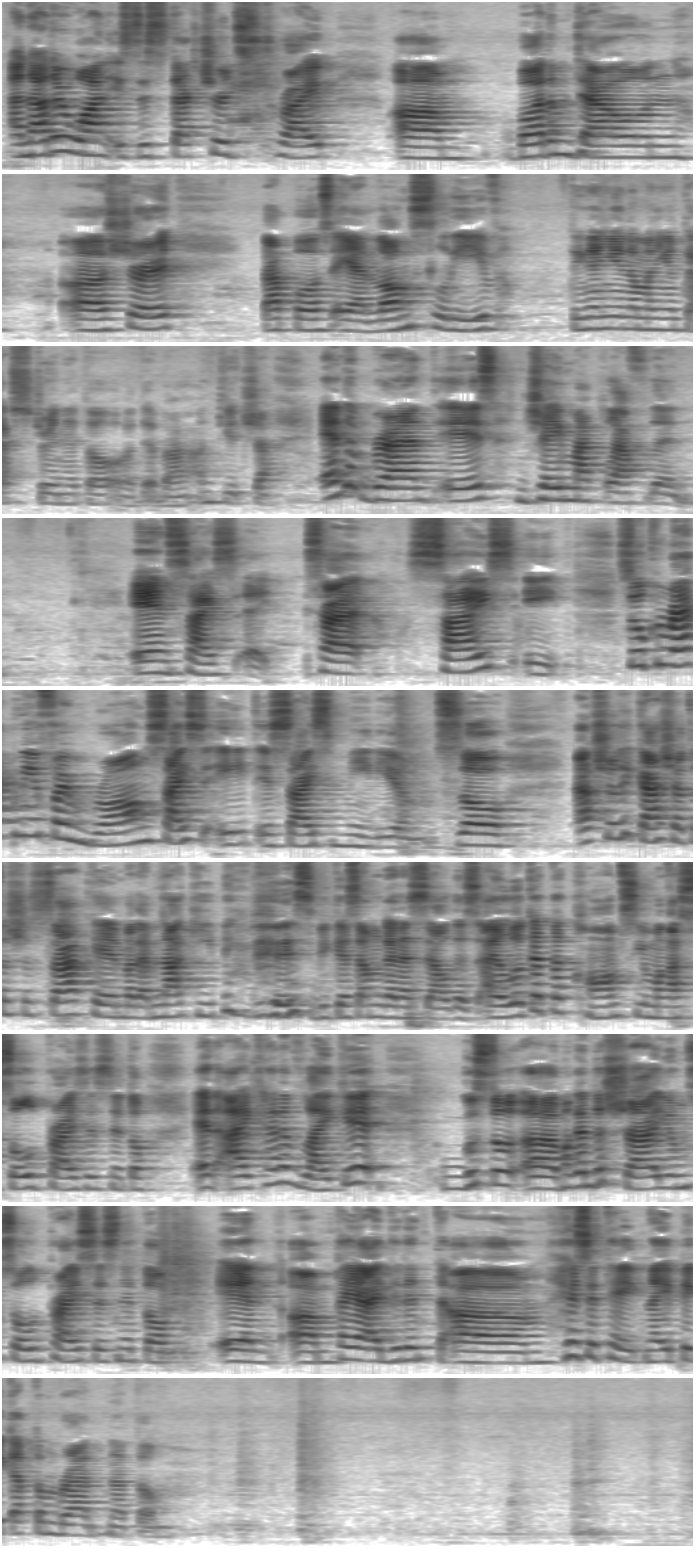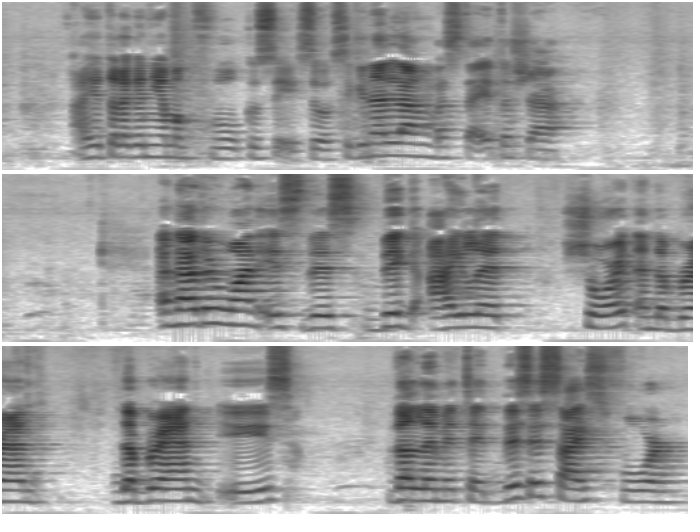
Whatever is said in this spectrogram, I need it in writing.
Another one is this textured stripe um, bottom down uh, shirt. Tapos, ayan, long sleeve. Tingnan nyo naman yung texture nito, o, oh, diba? Ang cute siya. And the brand is J. McLaughlin. And size 8. size 8. So, correct me if I'm wrong, size 8 is size medium. So, actually, kasha to siya sa akin, but I'm not keeping this because I'm gonna sell this. I look at the comps, yung mga sold prices nito, and I kind of like it gusto uh, maganda siya yung sold prices nito and um, kaya I didn't um, hesitate na i-pick up tong brand na to. Ayaw talaga niya mag-focus eh. So, sige na lang. Basta ito siya. Another one is this big eyelet short and the brand the brand is The Limited. This is size 4.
